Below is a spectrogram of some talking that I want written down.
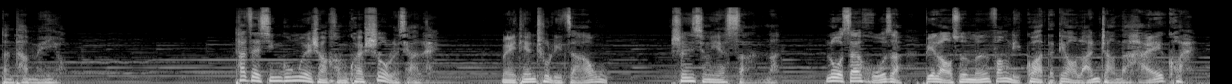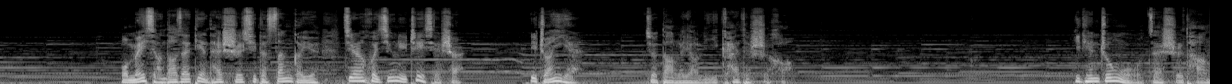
但他没有。他在新工位上很快瘦了下来，每天处理杂物，身形也散了，络腮胡子比老孙门房里挂的吊兰长得还快。我没想到在电台实习的三个月，竟然会经历这些事儿，一转眼。就到了要离开的时候。一天中午在食堂，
